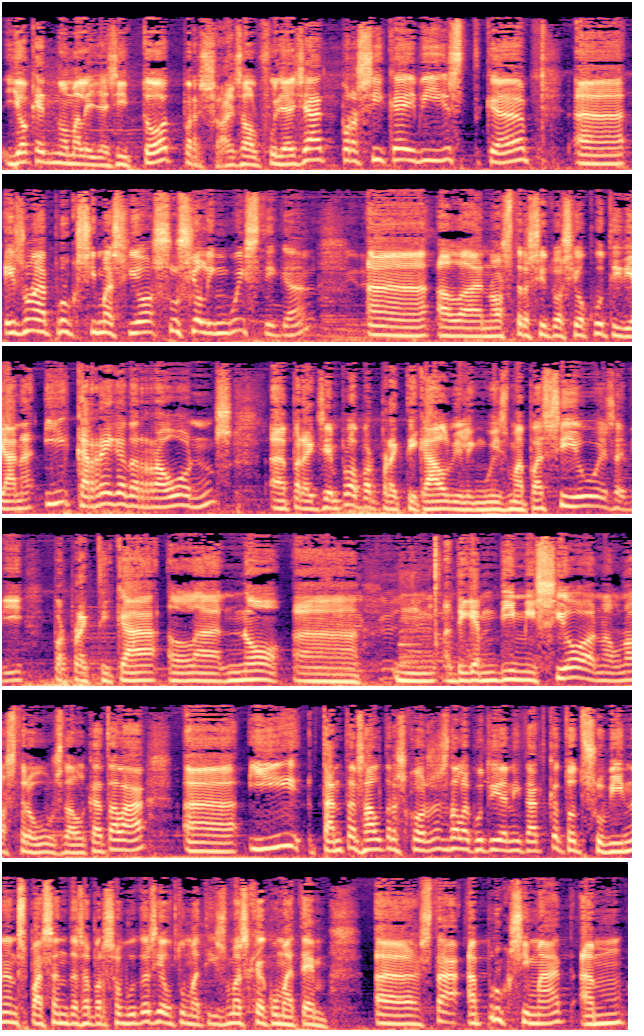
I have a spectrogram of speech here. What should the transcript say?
Jo aquest no me l'he llegit tot, per això és el fullejat, però sí que he vist que eh, és una aproximació sociolingüística eh, a la nostra situació quotidiana i carrega de raons, eh, per exemple, per practicar el bilingüisme passiu, és a dir, per practicar la no, eh, mm, diguem, dimissió en el nostre ús del català eh, i tantes altres coses de la quotidianitat que tot sovint ens passen desapercebudes i automatismes que cometem. Eh, està aproximat amb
